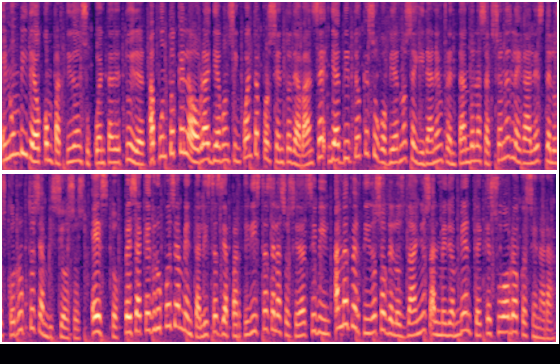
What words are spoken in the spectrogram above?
En un video compartido en su cuenta de Twitter, apuntó que la obra lleva un 50% de avance y advirtió que su gobierno seguirán enfrentando las acciones legales de los corruptos y ambiciosos. Esto, pese a que grupos de ambientalistas y apartidistas de la sociedad civil han advertido sobre los daños al medio ambiente que su obra ocasionará.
